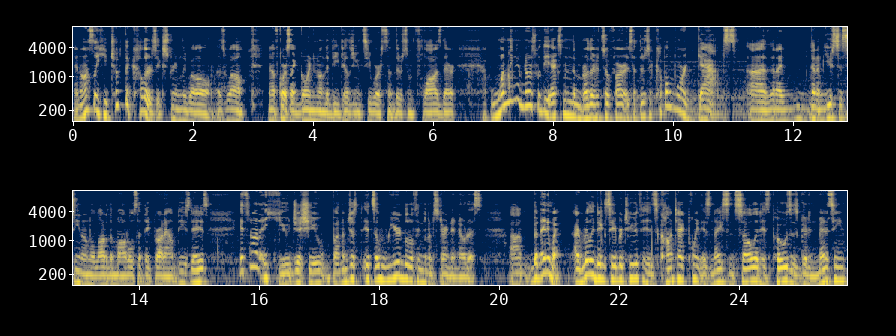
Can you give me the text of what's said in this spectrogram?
And honestly, he took the colors extremely well as well. Now, of course, like going in on the details, you can see where some, there's some flaws there. One thing I've noticed with the X-Men Brotherhood so far is that there's a couple more gaps uh, than I than I'm used to seeing on a lot of the models that they've brought out these days. It's not a huge issue, but I'm just it's a weird little thing that I'm starting to notice. Um, but anyway, I really dig Sabretooth. His contact point is nice and solid. His pose is good and menacing.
